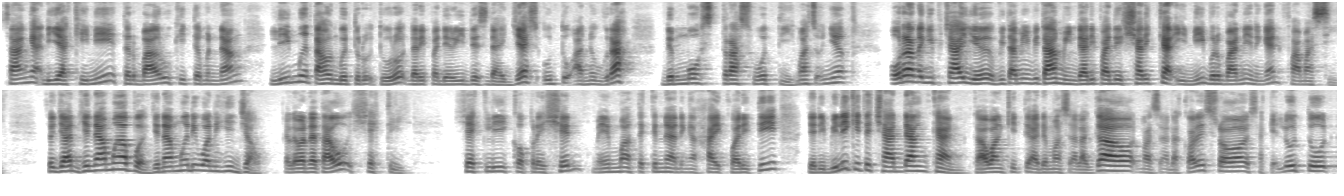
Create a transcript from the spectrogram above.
Sangat diyakini terbaru kita menang 5 tahun berturut-turut daripada Reader's Digest untuk anugerah the most trustworthy. Maksudnya orang lagi percaya vitamin-vitamin daripada syarikat ini berbanding dengan farmasi. So jenama apa? Jenama dia warna hijau. Kalau anda tahu, Shakely. Shakely Corporation memang terkenal dengan high quality. Jadi bila kita cadangkan kawan kita ada masalah gout, masalah kolesterol, sakit lutut,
